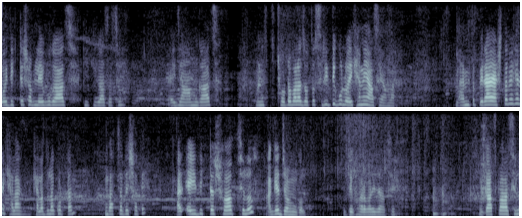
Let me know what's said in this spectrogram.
ওই দিকটা সব লেবু গাছ, কি কি গাছ আছে? এই যে আম গাছ। মানে ছোটোবেলা যত স্মৃতিগুলো এখানেই আছে আমার। আমি তো প্রায় আসতাম এখানে, খেলা, খেলাধুলা করতাম বাচ্চাদের সাথে। আর এই দিকটা সব ছিল আগে জঙ্গল, যে ঘর বাড়ি আছে। গাছপালা ছিল।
